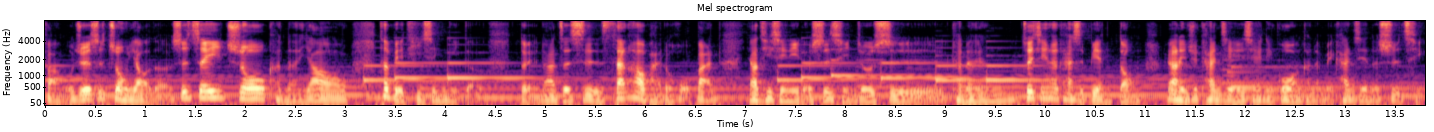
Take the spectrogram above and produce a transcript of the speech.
放，我觉得是重要的，是这一周可能要特别提醒你的。对，那这是三号牌的伙伴要提醒你的事情，就是可能最近会开始变动，让你去看见一些你过往可能没看见的事情，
